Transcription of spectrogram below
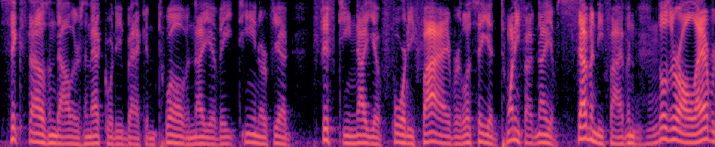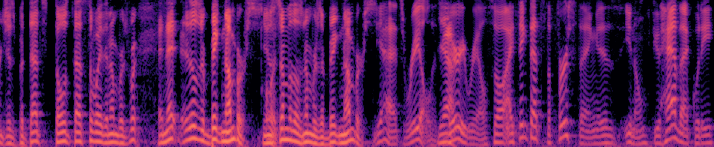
$6,000 in equity back in 12 and now you have 18, or if you had 15, now you have 45, or let's say you had 25, now you have 75. And Mm-hmm. those are all averages, but that's those that's the way the numbers work. And that, those are big numbers. You know, Oh, some of those numbers are big numbers. Yeah, it's real. It's Yeah. very real. So I think that's the first thing is, you know, if you have equity,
